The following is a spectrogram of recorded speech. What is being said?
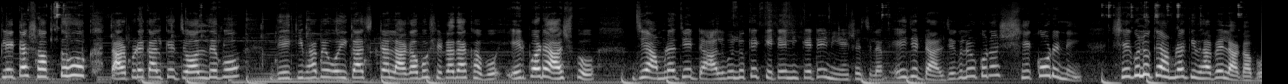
ক্লেটা শক্ত হোক, তারপরে কালকে জল দেব দিয়ে কীভাবে ওই গাছটা লাগাবো সেটা দেখাবো। এরপরে আসব যে আমরা যে ডালগুলোকে কেটে কেটে নিয়ে এসেছিলাম। এই যে ডাল, যেগুলোর কোনো শেকড় নেই, সেগুলোকে আমরা কীভাবে লাগাবো?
